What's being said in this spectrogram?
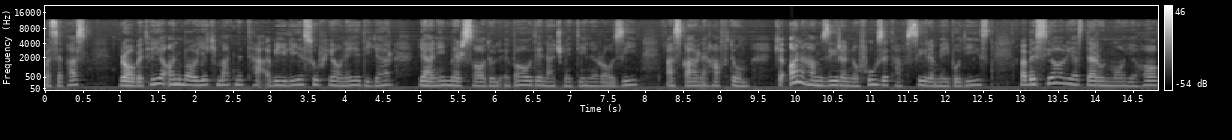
و سپس رابطه آن با یک متن تعویلی صوفیانه دیگر یعنی مرساد العباد نجم الدین رازی از قرن هفتم که آن هم زیر نفوذ تفسیر میبودی است و بسیاری از درون مایه ها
